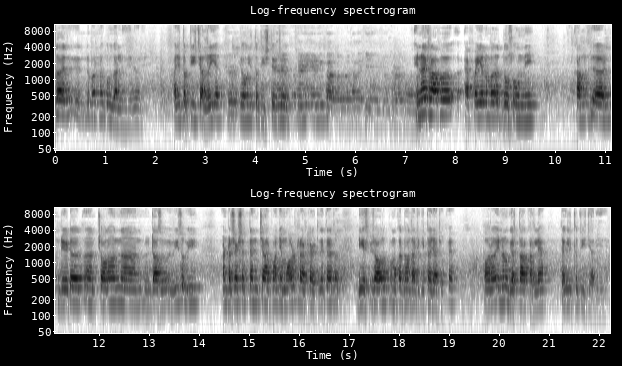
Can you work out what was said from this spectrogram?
ਦਾ ਇਹਦੇ ਬਾਰੇ ਨਾਲ ਕੋਈ ਗੱਲ ਨਹੀਂ ਹੋਈ। ਇਹਦੇ ਬਾਰੇ ਅਜੇ ਤਫਤੀਸ਼ ਚੱਲ ਰਹੀ ਹੈ ਜੋ ਅਗਲੀ ਤਫਤੀਸ਼ ਦੇ ਵਿੱਚ ਕਿਹੜੀ ਕਿਹੜੀ ਕੀ ਕਿਹੜਾ? ਇਹਨਾਂ ਦੇ ਖਿਲਾਫ ਐਫ ਆਈ ਆਰ ਨੰਬਰ 219 ਕੱਲ date 14 10 2020 under section 345 model traffic act ਦੇ ਤਹਿਤ ਡੀਐਸਪੀ ਸਾਹਿਬ ਨੂੰ ਮੁਕੱਦਮਾ ਦਰਜ ਕੀਤਾ ਜਾ ਚੁੱਕਾ ਹੈ। ਔਰ ਇਹਨਾਂ ਨੂੰ ਗ੍ਰਿਫਤਾਰ ਕਰ ਲਿਆ ਤੇ ਅਗਲੀ ਤਫਤੀਸ਼ ਜਾਰੀ ਹੈ ਜੀ।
